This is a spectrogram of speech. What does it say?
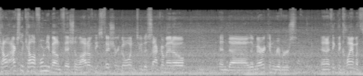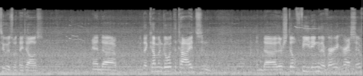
Cal- actually California-bound fish. A lot of these fish are going to the Sacramento and uh, the American rivers, and I think the Klamath too is what they tell us. And uh, they come and go with the tides, and and uh, they're still feeding. They're very aggressive,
